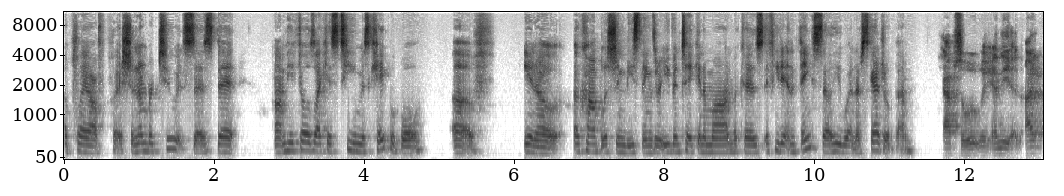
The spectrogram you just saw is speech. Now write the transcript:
a playoff push. And number two, it says that um, he feels like his team is capable of you know, accomplishing these things or even taking them on because if he didn't think so, he wouldn't have scheduled them. Absolutely. And the I,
